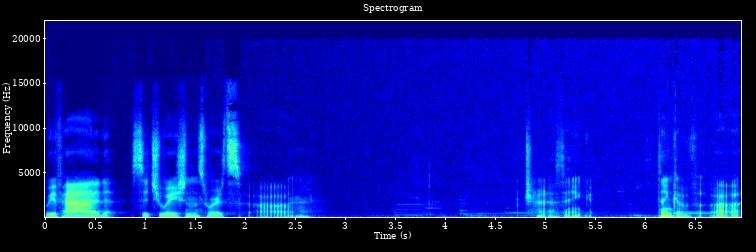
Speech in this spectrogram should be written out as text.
we've had situations where it's uh, I'm trying to think think of uh,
